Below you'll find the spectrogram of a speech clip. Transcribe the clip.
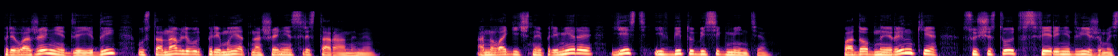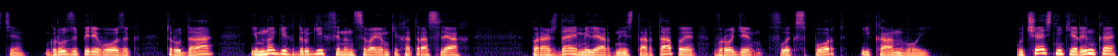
приложения для еды устанавливают прямые отношения с ресторанами. Аналогичные примеры есть и в B2B сегменте. Подобные рынки существуют в сфере недвижимости, грузоперевозок, труда и многих других финансово-емких отраслях, порождая миллиардные стартапы вроде Flexport и Convoy. Участники рынка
